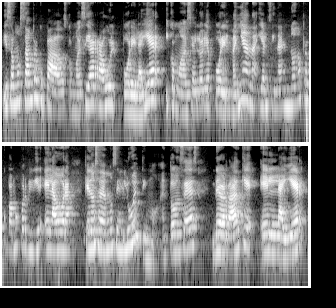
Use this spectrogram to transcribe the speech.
y estamos tan preocupados, como decía Raúl, por el ayer y como decía Gloria, por el mañana y al final no nos preocupamos por vivir el ahora que no sabemos si es el último. Entonces, de verdad que el ayer,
